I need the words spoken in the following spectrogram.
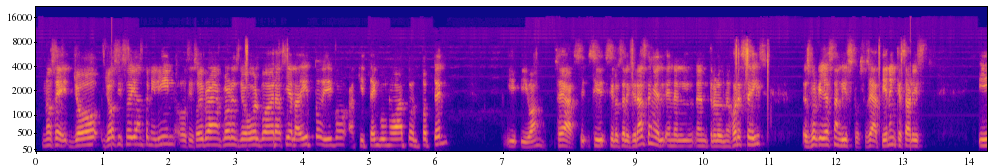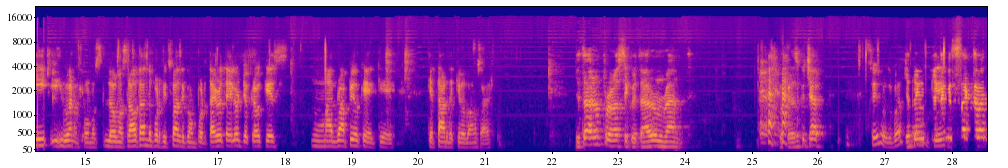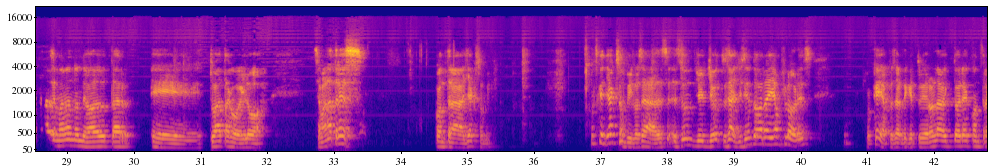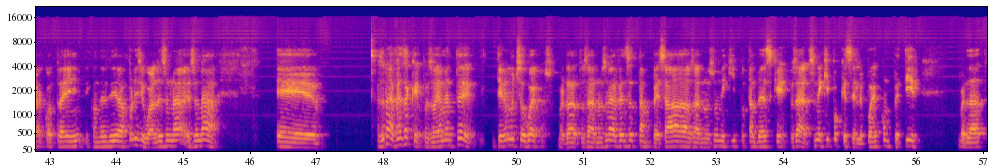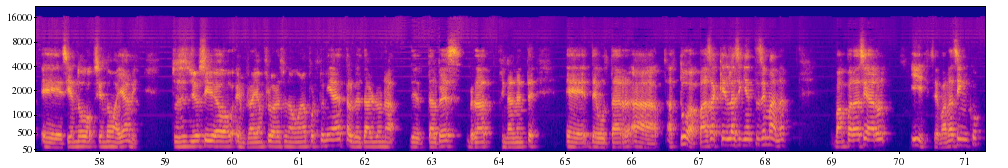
no sé, yo, yo si soy Anthony Lynn o si soy Brian Flores, yo vuelvo a ver así al ladito y digo, aquí tengo un novato del top 10 y, y vamos. O sea, si, si, si lo seleccionaste en el, en el, entre los mejores seis, es porque ya están listos. O sea, tienen que estar listos. Y, bueno, como lo he mostrado tanto por Fitzpatrick como por Tyler Taylor, yo creo que es más rápido que, que, que tarde que los vamos a ver. Yo te voy un pronóstico te voy un rant. ¿Lo quieres escuchar? Sí, por supuesto. Yo tengo, exactamente la semana en donde va a debutar eh, Tuata Goiloa. Semana 3 contra Jacksonville. Es que Jacksonville, o sea, es, un, yo, yo, o sea, yo siento a Brian Flores, ok, a pesar de que tuvieron la victoria contra, contra, contra Indianapolis, igual es una, es una, eh, es una defensa que pues obviamente tiene muchos huecos, ¿verdad? O sea, no es una defensa tan pesada, o sea, no es un equipo tal vez que, o sea, es un equipo que se le puede competir ¿verdad? Eh, siendo, siendo Miami. Entonces yo sí veo en Brian Flores una buena oportunidad, tal vez darle una, tal vez, ¿verdad? Finalmente eh, debutar a, a Tua. Pasa que la siguiente semana van para Seattle y semana 5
